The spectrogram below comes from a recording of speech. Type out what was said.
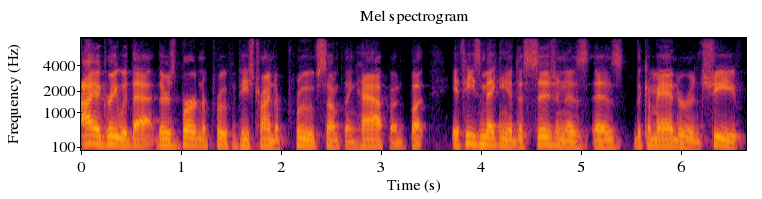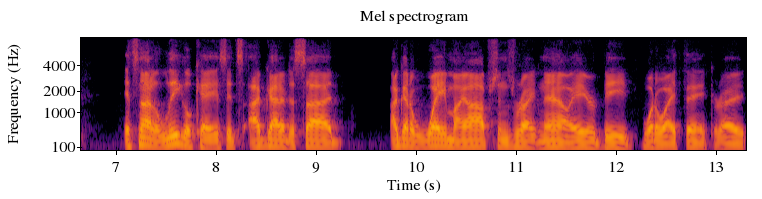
I agree with that. There's burden of proof if he's trying to prove something happened. But if he's making a decision as as the commander in chief, it's not a legal case. It's I've got to decide. I've got to weigh my options right now, A or B. What do I think? Right.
